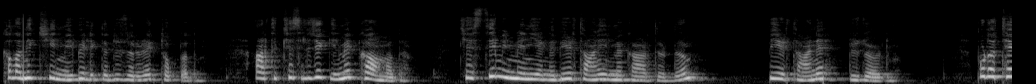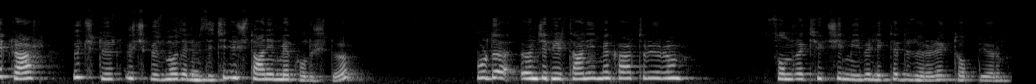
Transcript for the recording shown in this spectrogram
Kalan iki ilmeği birlikte düz örerek topladım. Artık kesilecek ilmek kalmadı. Kestiğim ilmeğin yerine bir tane ilmek artırdım. Bir tane düz ördüm. Burada tekrar 3 düz 3 büz modelimiz için 3 tane ilmek oluştu. Burada önce bir tane ilmek artırıyorum. Sonraki 3 ilmeği birlikte düz örerek topluyorum.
